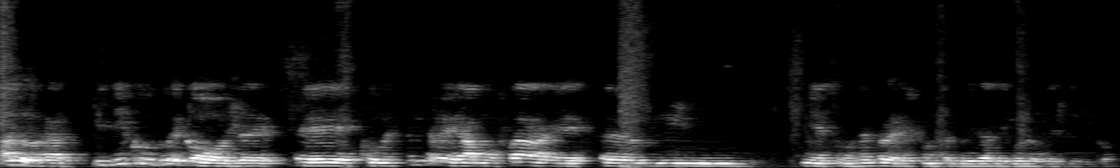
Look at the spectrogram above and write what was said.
Allora, ti dico due cose, e come sempre amo fare, ehm, mi assumo sempre le responsabilità di quello che dico.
